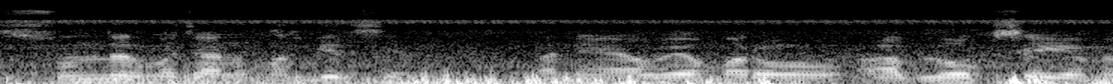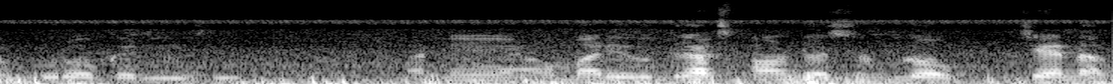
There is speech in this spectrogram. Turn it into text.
સુંદર મજાનું મંદિર છે. અને હવે અમારો આ બ્લોગ છે એ અમે પૂરો કરીએ છીએ. અને અમારી રુદ્રાક્ષ ફાઉન્ડેશન બ્લોગ ચેનલ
